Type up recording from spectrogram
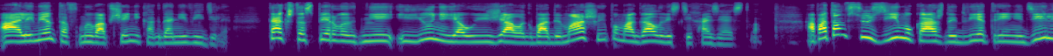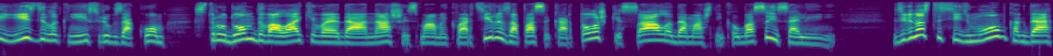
а алиментов мы вообще никогда не видели – так что с первых дней июня я уезжала к бабе Маше и помогала вести хозяйство. А потом всю зиму, каждые две-три недели, ездила к ней с рюкзаком, с трудом доволакивая до нашей с мамой квартиры запасы картошки, сала, домашней колбасы и солений. В 97-м, когда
